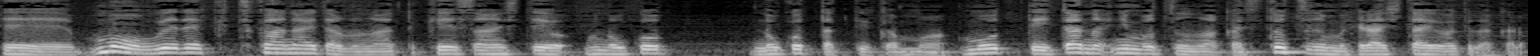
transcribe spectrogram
えーもう上で使わないだろうなって計算して残っ残ったっていうか、まあ、持っていたの荷物の中一つでも減らしたいわけだから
